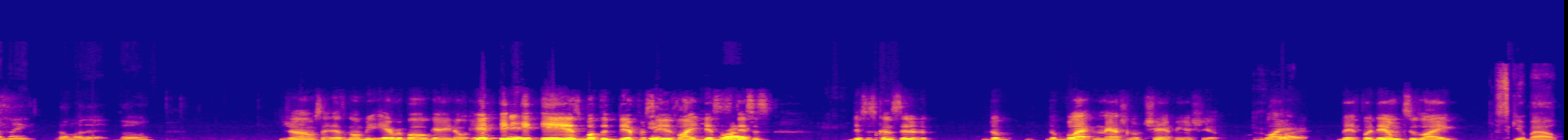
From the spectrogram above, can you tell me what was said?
I think something like that. So John saying that's gonna be every bowl game though. It it, it is, but the difference it, is like this is right. this is this is considered the the black national championship. Like right. man, for them to like skip out.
